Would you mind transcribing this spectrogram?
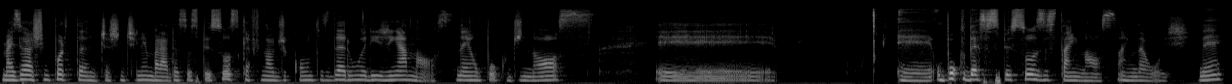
mas eu acho importante a gente lembrar dessas pessoas que, afinal de contas, deram origem a nós, né? Um pouco de nós. É é, um pouco dessas pessoas está em nós ainda hoje, né?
